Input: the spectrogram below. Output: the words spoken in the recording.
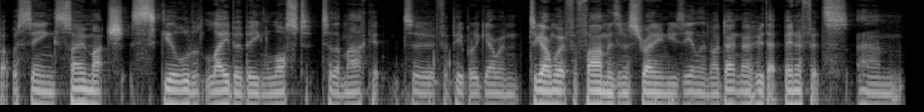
but we're seeing so much skilled labour being lost to the market to for people to go and to go and work for farmers in Australia and New Zealand. I don't know who that benefits. Um,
